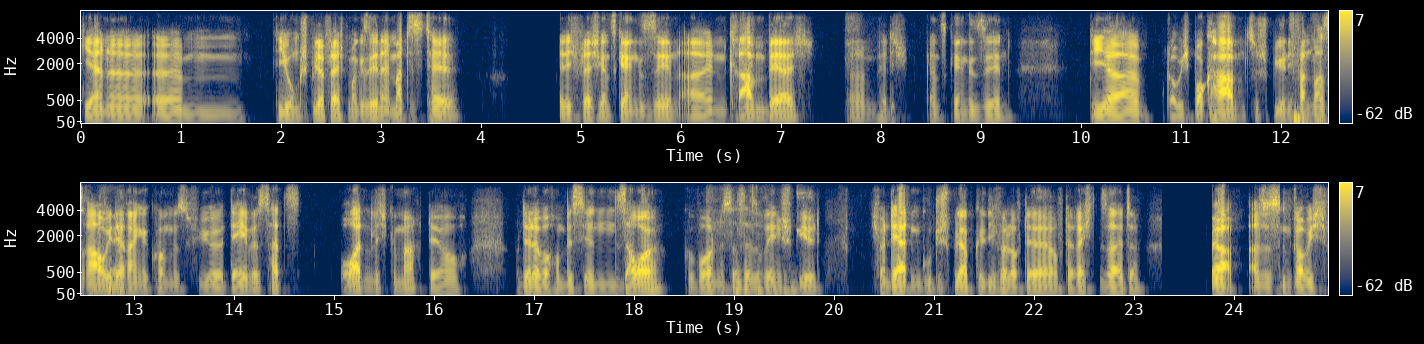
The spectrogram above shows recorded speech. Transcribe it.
gerne ähm, die jungen Spieler vielleicht mal gesehen. Ein Mathis Tell hätte ich vielleicht ganz gern gesehen. Ein Gravenberg ähm, hätte ich ganz gern gesehen. Die ja, glaube ich, Bock haben zu spielen. Ich fand Masraoui, Ja. der reingekommen ist für Davis, hat es ordentlich gemacht, der auch unter der Woche ein bisschen sauer geworden ist, dass er so wenig spielt. Ich fand, der hat ein gutes Spiel abgeliefert auf der, auf der rechten Seite. Ja, also es sind, glaube ich,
